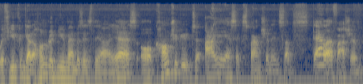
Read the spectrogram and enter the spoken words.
if you can get 100 new members into the IAS or contribute to IAS expansion in some stellar fashion,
